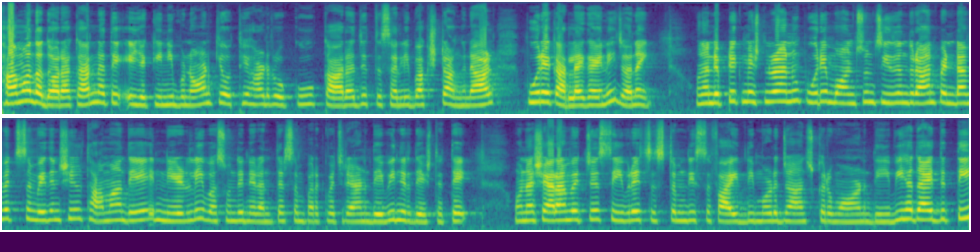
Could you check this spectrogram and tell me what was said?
ਥਾਵਾਂ ਦਾ ਦੌਰਾ ਕਰਨ ਅਤੇ ਇਹ ਯਕੀਨੀ ਬਣਾਉਣ ਕਿ ਉੱਥੇ ਹੜ੍ਹ ਰੋਕੂ, ਕਾਰਜ ਤਸੱਲੀਬਖਸ਼ ਢੰਗ ਨਾਲ ਪੂਰੇ ਕਰ ਲਏ ਗਏ ਨੇ ਜਾਂ ਨਹੀਂ। ਉਹਨਾਂ ਡਿਪਟੀ ਕਮਿਸ਼ਨਰਾਂ ਨੂੰ ਪੂਰੇ ਮੌਨਸੂਨ ਸੀਜ਼ਨ ਦੌਰਾਨ ਪਿੰਡਾਂ ਵਿੱਚ ਸੰਵੇਦਨਸ਼ੀਲ ਥਾਵਾਂ ਦੇ ਨੇੜਲੀ ਵਸੋਂ ਦੇ ਨਿਰੰਤਰ ਸੰਪਰਕ ਵਿੱਚ ਰਹਿਣ ਦੇ ਵੀ ਨਿਰਦੇਸ਼ ਦਿੱਤੇ। ਉਹਨਾਂ ਸ਼ਹਿਰਾਂ ਵਿੱਚ ਸੀਵਰੇਜ ਸਿਸਟਮ ਦੀ ਸਫ਼ਾਈ ਦੀ ਮੁੜ ਜਾਂਚ ਕਰਵਾਉਣ ਦੀ ਵੀ ਹਦਾਇਤ ਦਿੱਤੀ।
